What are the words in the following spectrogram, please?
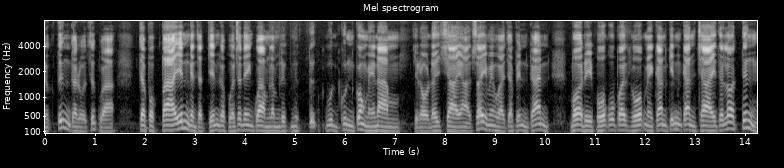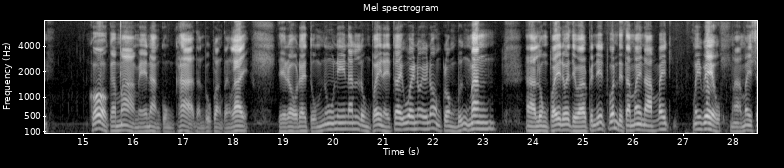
นึกถึงก็รู้สึกว่าจะปบปลาเอ็นกันจัดเจนก็เพื่อแสดงความลำลึกนึกตึกบุญคุณก้องแม่นำที่เราได้ใช้อาศัยไม่ว่าจะเป็นการบริโภคอุปโภคในการกินการใช้ตลอดตึงข้อกะมาแม่นางคงค่าท่านผู้ฟังทั้งหลาย ที่เราได้ตุ่มนู่นนี่นั่นลงไปในใจไว้น้อยน้องกลองบึงมังอ่าลงไปโดยที่ว่าเป็นเหตุผลที่ทำให้น้ำไม่ไม่เววอ่าไม่ส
